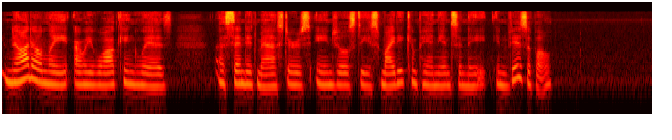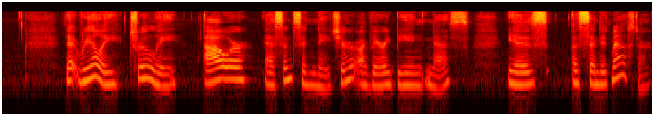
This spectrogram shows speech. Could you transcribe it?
not only are we walking with ascended masters, angels, these mighty companions in the invisible, that really, truly, our essence and nature, our very beingness, is ascended master.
